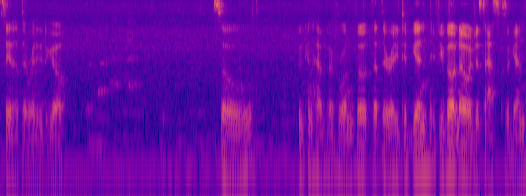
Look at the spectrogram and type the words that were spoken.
say that they're ready to go. So we can have everyone vote that they're ready to begin. If you vote no, it just asks again.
